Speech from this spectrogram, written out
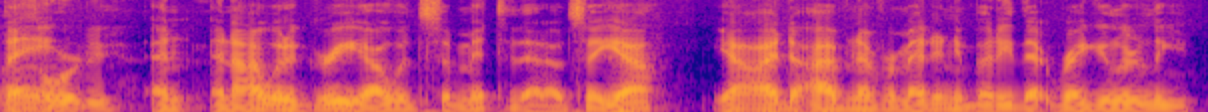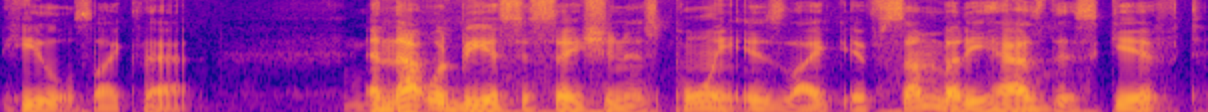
thing Authority. and and I would agree. I would submit to that. I would say, yeah, yeah. I'd, I've never met anybody that regularly heals like that. And that would be a cessationist point. Is like if somebody has this gift,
